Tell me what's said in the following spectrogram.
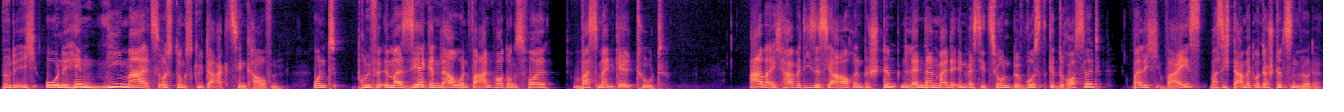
würde ich ohnehin niemals Rüstungsgüteraktien kaufen und prüfe immer sehr genau und verantwortungsvoll, was mein Geld tut. Aber ich habe dieses Jahr auch in bestimmten Ländern meine Investitionen bewusst gedrosselt, weil ich weiß, was ich damit unterstützen würde.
